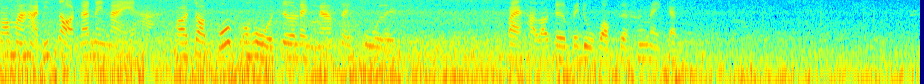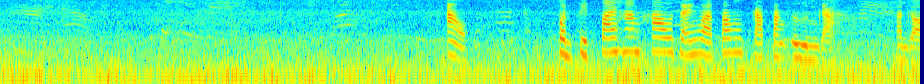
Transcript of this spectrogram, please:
ก็มาหาที่จอดด้านในๆค่ะ พอจอดปุ๊บโอ้โห เจอแหล่งน้ำใจฟูเลย ไปค่ะ เราเดินไปดูบอกเกลือข้างในกันอ้าวเปิดติดป้ายห้ามเข้าแสงว่าต้องกลับตังอื่นกะอันก็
